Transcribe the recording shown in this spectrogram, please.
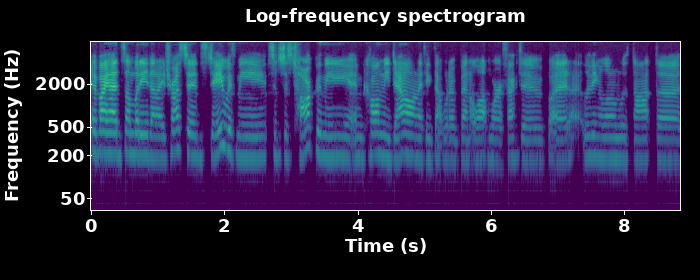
if I had somebody that I trusted stay with me to just talk with me and calm me down, I think that would have been a lot more effective. But living alone was not the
